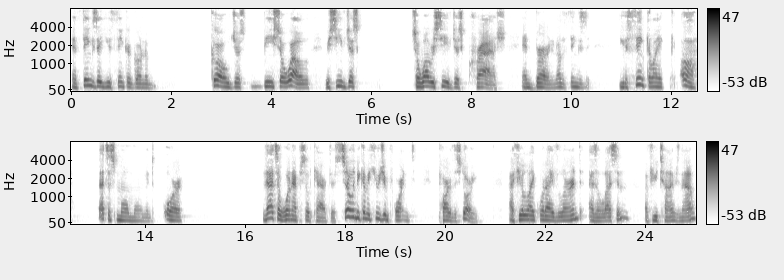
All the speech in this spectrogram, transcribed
And things that you think are going to go just be so well received just so well received just crash and burn and other things you think like oh that's a small moment or that's a one episode character. Certainly become a huge important part of the story. I feel like what i've learned as a lesson a few times now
